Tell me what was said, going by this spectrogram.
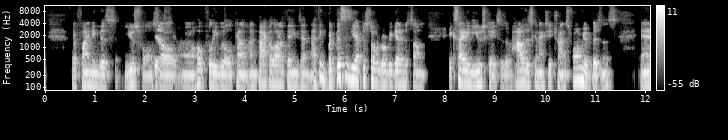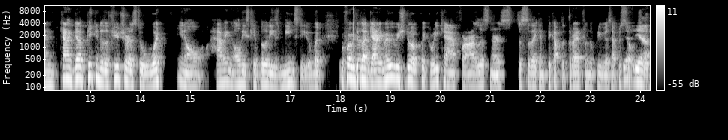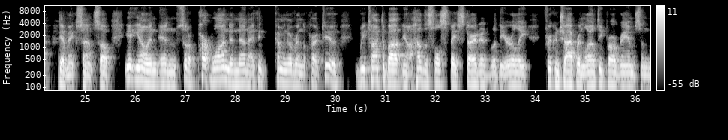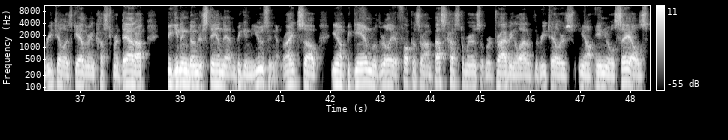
they're finding this useful. Yes. So uh, hopefully we'll kind of unpack a lot of things. And I think, but this is the episode where we get into some exciting use cases of how this can actually transform your business and kind of get a peek into the future as to what you know having all these capabilities means to you. But before we do that, Gary, maybe we should do a quick recap for our listeners just so they can pick up the thread from the previous episode. Yeah, yeah that makes sense. So, you know, in, in sort of part one, and then I think coming over in the part two, we talked about, you know, how this whole space started with the early frequent shopper and loyalty programs and retailers gathering customer data beginning to understand that and begin using it, right? So, you know, it began with really a focus around best customers that were driving a lot of the retailers, you know, annual sales,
